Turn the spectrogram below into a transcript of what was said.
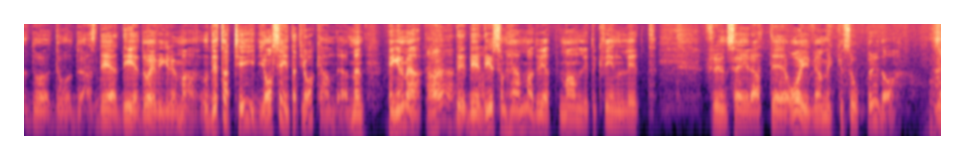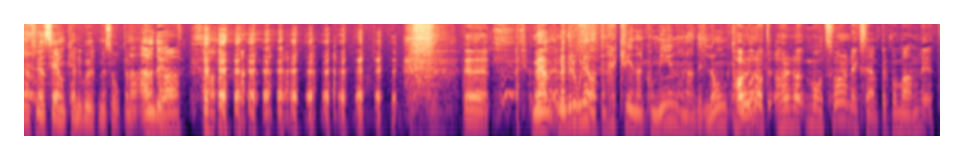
då, då, då, alltså det, det, då är vi grymma. Och det tar tid. Jag säger inte att jag kan det. Men hänger du med? Ja, ja, det, det, det, är som hemma, du vet manligt och kvinnligt. Frun säger att eh, oj, vi har mycket sopor idag. Egentligen säger hon, kan du gå ut med soporna? Ja, men du vet. Eh, men, men det roliga var att den här kvinnan kom in, hon hade långt har hår. Du något, har du något motsvarande exempel på manligt?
